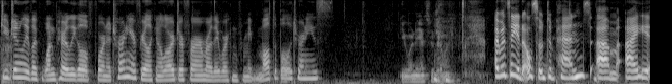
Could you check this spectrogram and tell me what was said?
Do you generally have like one paralegal for an attorney, or if you're like in a larger firm, are they working for maybe multiple attorneys? you want to answer that one? I would say it also depends. Um, I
